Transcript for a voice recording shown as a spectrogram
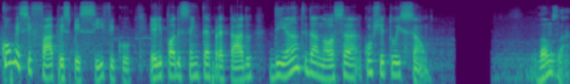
Como esse fato específico ele pode ser interpretado diante da nossa Constituição? Vamos lá.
